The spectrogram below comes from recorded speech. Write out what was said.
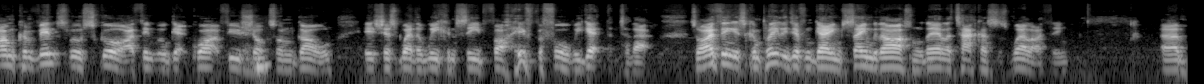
I'm convinced we'll score. I think we'll get quite a few shots on goal. It's just whether we concede five before we get to that. So I think it's a completely different game. Same with Arsenal; they'll attack us as well. I think. Um,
